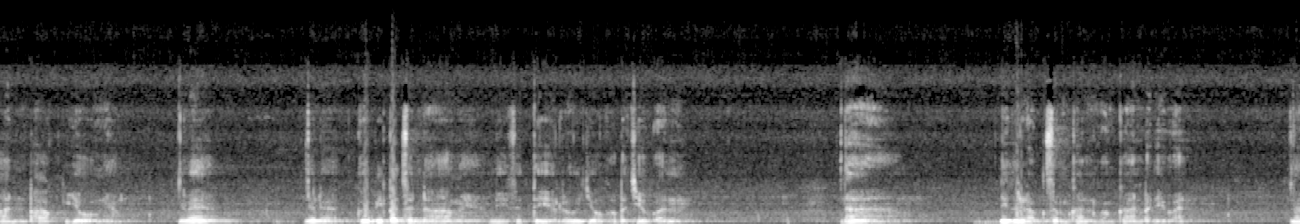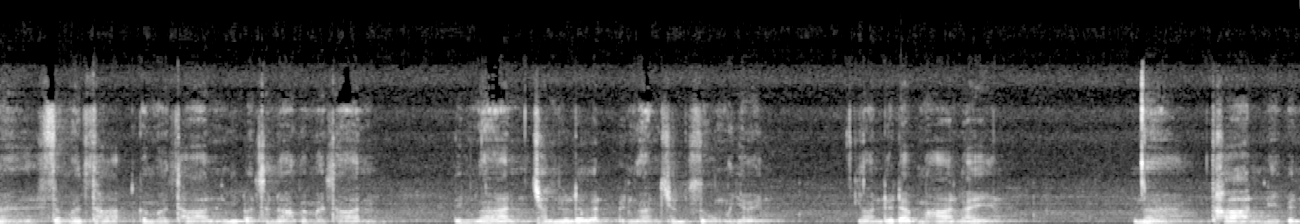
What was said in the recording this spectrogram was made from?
หั่นผักอยู่เนี่ยใช่ไหมนี่แหละคือวิปัสสนาไง มีสติรู้อยู่กับปัจจุบันน่านี่คือหลักสำคัญของการปฏิบัติน่าสมถะกรรมฐานวิปัสสนากรรมฐาน เป็นงานชั้นเลิศ เป็นงานชั้นสูงอย่งงานระดับมหาลัยน่าทานนี่เป็น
